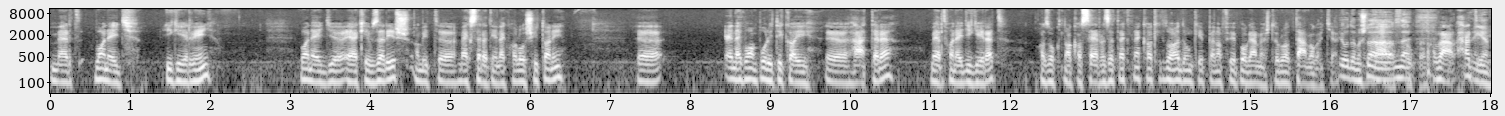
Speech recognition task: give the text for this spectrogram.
mert van egy ígérvény, van egy elképzelés, amit meg szeretnének valósítani. Ennek van politikai háttere, mert van egy ígéret azoknak a szervezeteknek, akik tulajdonképpen a főpolgármester urat támogatják. Jó, de most ne, ne. Hát, Igen.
